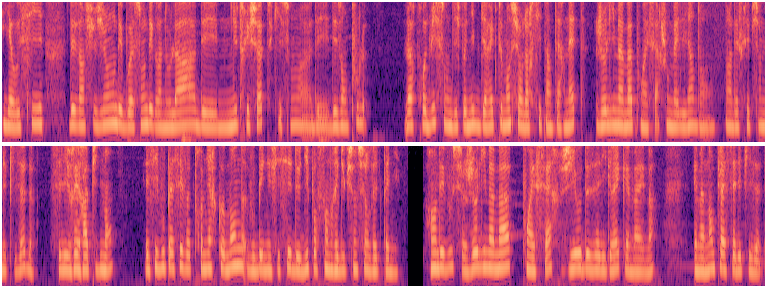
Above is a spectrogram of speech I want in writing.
il y a aussi des infusions, des boissons, des granolas, des Nutri-Shots qui sont euh, des, ampoules. Leurs produits sont disponibles directement sur leur site internet jolimama.fr. Je vous mets le lien dans la description de l'épisode. C'est livré rapidement. Et si vous passez votre première commande, vous bénéficiez de 10% de réduction sur votre panier. Rendez-vous sur jolimama.fr, j o 2 l y m. Et maintenant, place à l'épisode.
